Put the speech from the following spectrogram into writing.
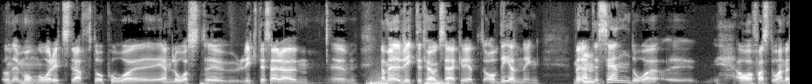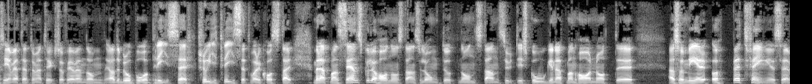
under mångårigt straff då på eh, en låst eh, riktigt så här eh, ja, men riktigt hög säkerhetsavdelning. Men mm. att det sen då eh, ja fast å andra sidan vet jag inte om jag tycker så för jag vet inte om, ja det beror på priser, priset vad det kostar. Men att man sen skulle ha någonstans långt upp någonstans ute i skogen att man har något eh, alltså mer öppet fängelse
